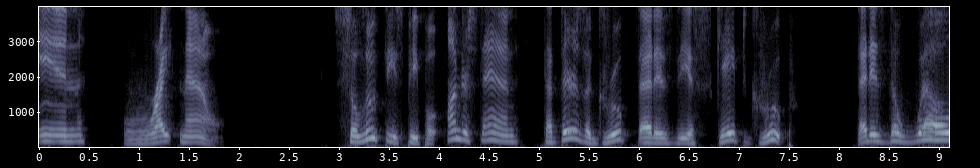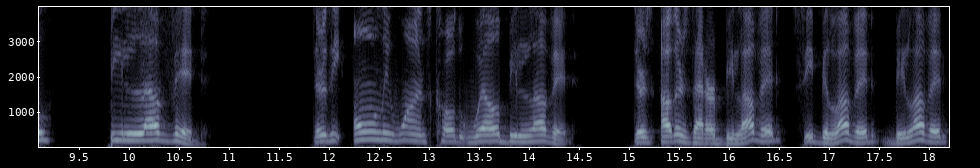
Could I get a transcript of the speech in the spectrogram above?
in right now. Salute these people. Understand that there's a group that is the escaped group, that is the well beloved. They're the only ones called well beloved. There's others that are beloved. See, beloved, beloved,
